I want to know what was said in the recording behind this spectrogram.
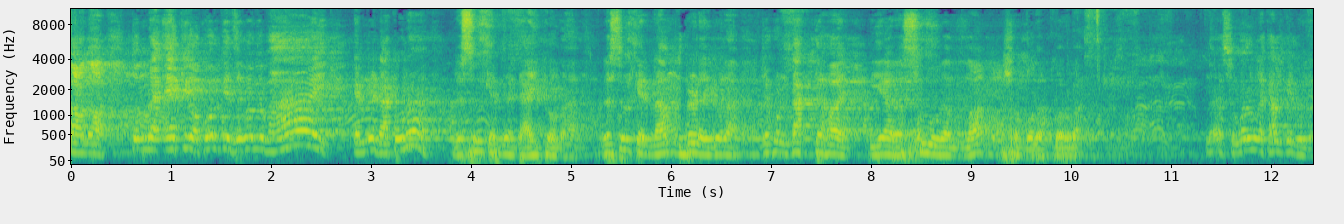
বাদা। তোমরা একে অপরকে যেভাবে, ভাই এমনি ডাকো না? রাসূলকে এমনি ডাইকো না? রাসূলকে নাম ধরে ডাইকো না? যখন ডাকতে হয়, ইয়া রাসূলুল্লাহ, সম্বোধন করবা। না, সুবহানাল্লাহ, কালকে বলে।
